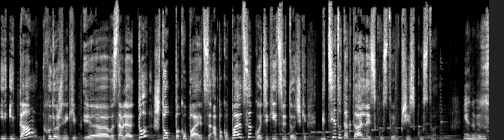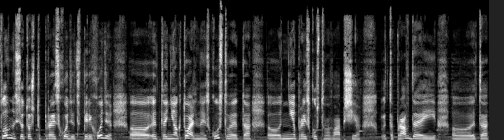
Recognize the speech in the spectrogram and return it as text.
И, и там художники э, выставляют то, что покупается, а покупаются котики и цветочки. Где тут актуальное искусство и вообще искусство? Не, ну, безусловно, все то, что происходит в переходе, э, это не актуальное искусство, это э, не про искусство вообще. Это правда, и э, это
